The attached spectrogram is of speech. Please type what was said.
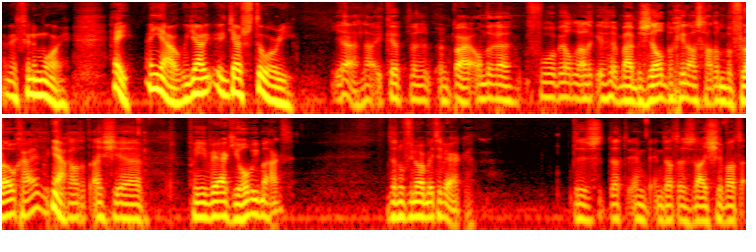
Ja. ik vind het mooi. hey, en jou? jou jouw story? Ja, nou, ik heb een, een paar andere voorbeelden. Laat ik eens bij mezelf beginnen als het gaat om bevlogenheid. Ik zeg altijd, als je van je werk je hobby maakt, dan hoef je nooit meer te werken. Dus dat, en, en dat is als je wat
